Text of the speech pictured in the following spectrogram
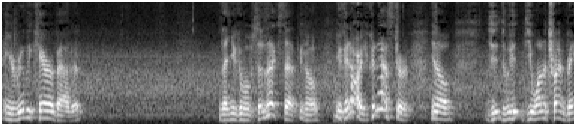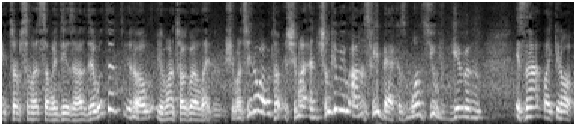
and you really care about it, then you can move to the next step. You know, you can, or you can ask her. You know, do, do, we, do you want to try and brainstorm some some ideas how to deal with it? You know, you want to talk about it later. She wants, you know, what, talk, she might, and she'll give you honest feedback. Because once you've given, it's not like you know,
